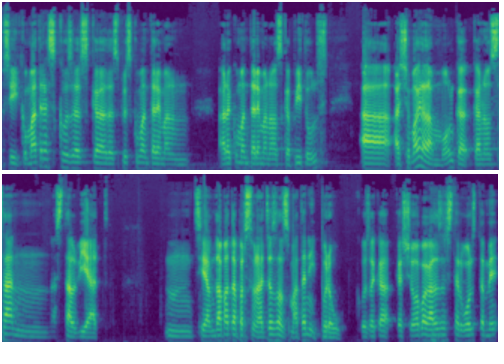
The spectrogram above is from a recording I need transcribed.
O sigui, com altres coses que després comentarem en... Ara comentarem en els capítols, uh, això m'ha agradat molt, que, que no s'han estalviat. Mm, si han de matar personatges, els maten i prou. Cosa que, que això a vegades a Star Wars també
